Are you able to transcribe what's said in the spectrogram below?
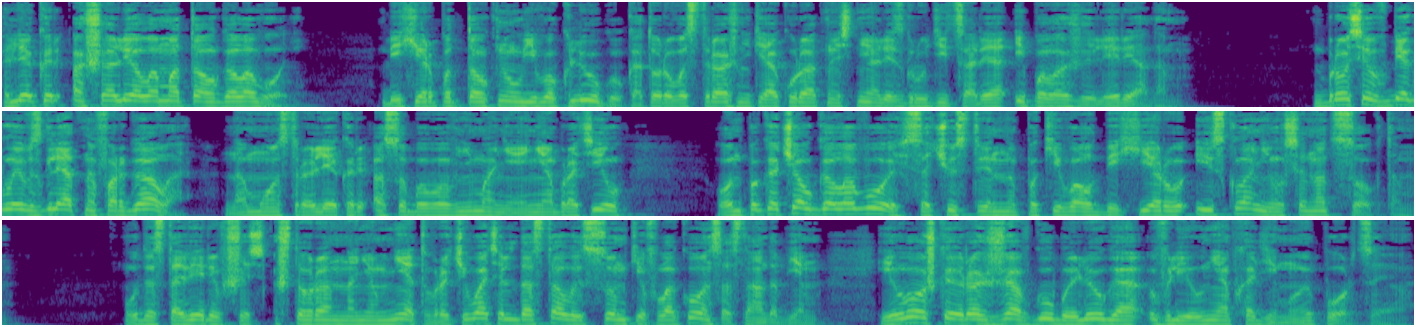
лекарь ошалело мотал головой. Бехер подтолкнул его к люгу, которого стражники аккуратно сняли с груди царя и положили рядом. Бросив беглый взгляд на Фаргала, на монстра лекарь особого внимания не обратил, он покачал головой, сочувственно покивал Бехеру и склонился над Соктом. Удостоверившись, что ран на нем нет, врачеватель достал из сумки флакон со снадобьем и ложкой, разжав губы Люга, влил необходимую порцию.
